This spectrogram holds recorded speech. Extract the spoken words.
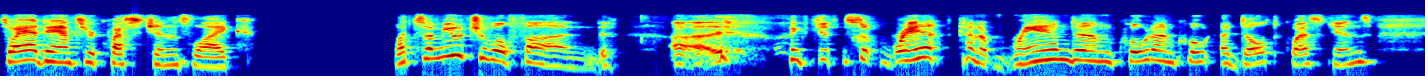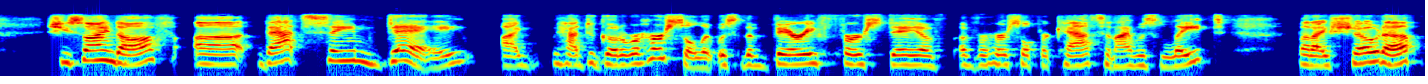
So I had to answer questions like, "What's a mutual fund?" Uh, like just some rant, kind of random quote unquote adult questions. She signed off. Uh, that same day, I had to go to rehearsal. It was the very first day of, of rehearsal for Cats, and I was late, but I showed up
